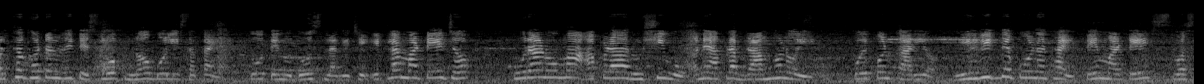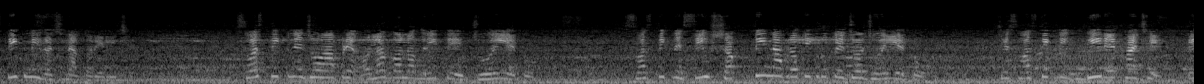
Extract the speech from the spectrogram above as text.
અર્થઘટન રીતે શ્લોક ન બોલી શકાય તો તેનો દોષ લાગે છે. એટલા માટે જ પુરાણોમાં આપણા ઋષિઓ અને આપણા બ્રાહ્મણોએ કોઈ પણ કાર્ય નિર્વિઘ્ને પૂર્ણ થાય તે માટે સ્વસ્તિકની રચના કરેલી છે. સ્વસ્તિકને જો આપણે અલગ અલગ રીતે જોઈએ તો, સ્વસ્તિકને શિવ શક્તિના પ્રતિક રૂપે જો જોઈએ તો, જે સ્વસ્તિકની ઊભી રેખા છે તે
